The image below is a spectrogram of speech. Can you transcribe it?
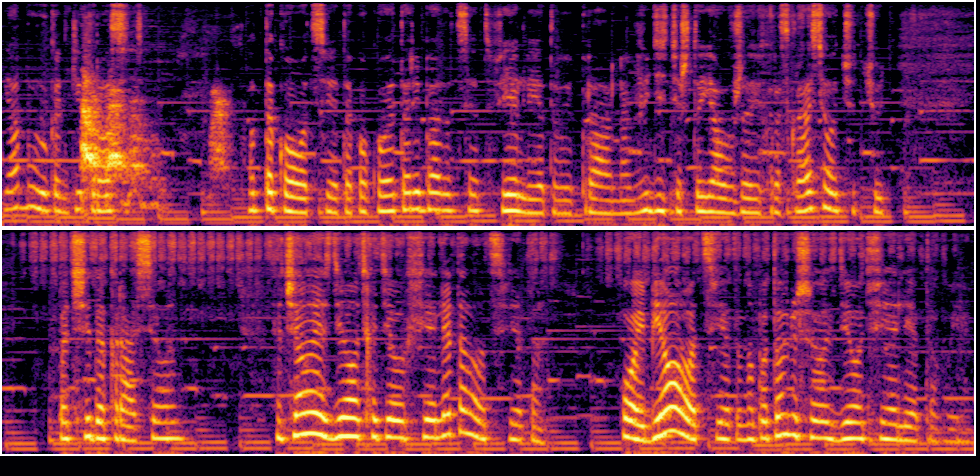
Я буду коньки красить вот такого цвета. Какой это, ребята, цвет? Фиолетовый, правильно. Видите, что я уже их раскрасила чуть-чуть. Почти докрасила. Сначала я сделать хотела фиолетового цвета. Ой, белого цвета, но потом решила сделать фиолетовые.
